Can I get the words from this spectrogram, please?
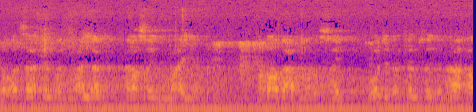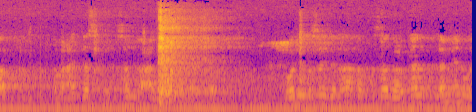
لو أرسل على صيد معين عنه هذا الصيد ووجد الكلب صيدا اخر طبعا على وجد صيدا فصاد الكلب لم ينوي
